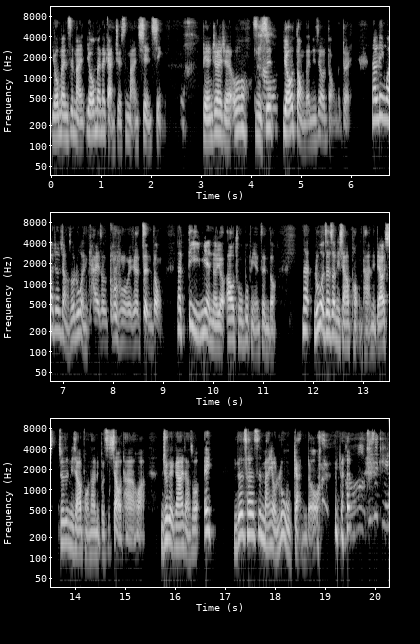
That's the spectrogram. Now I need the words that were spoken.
油门是蛮油门的感觉是蛮线性的。别人就会觉得，哦，你是有懂的，你是有懂的，对。那另外就是讲说，如果你开的时候咕咕一下震动，那地面呢有凹凸不平的震动。那如果这时候你想要捧他，你不要就是你想要捧他，你不是笑他的话，你就可以跟他讲说，哎，你这车是蛮有路感的哦。哦，就是可以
